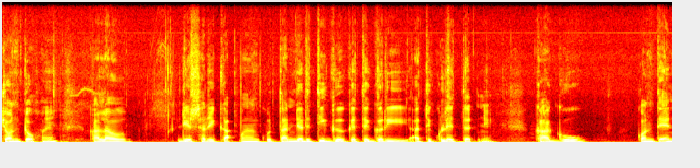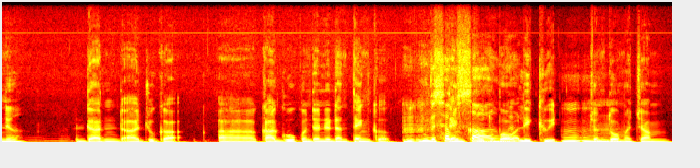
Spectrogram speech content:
contoh eh kalau dia syarikat pengangkutan dia ada tiga kategori articulated ni kargo container dan uh, juga uh, kargo container dan tanker Mm-mm. Besar-besar, tanker tu bawa kan? liquid Mm-mm. contoh macam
